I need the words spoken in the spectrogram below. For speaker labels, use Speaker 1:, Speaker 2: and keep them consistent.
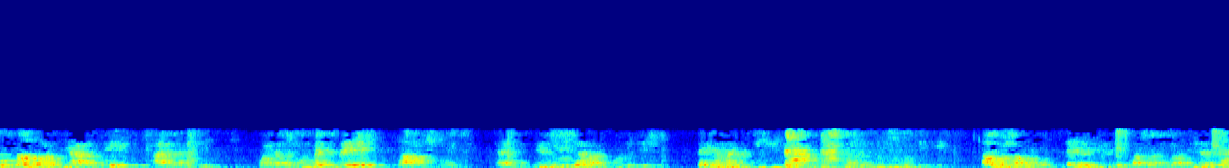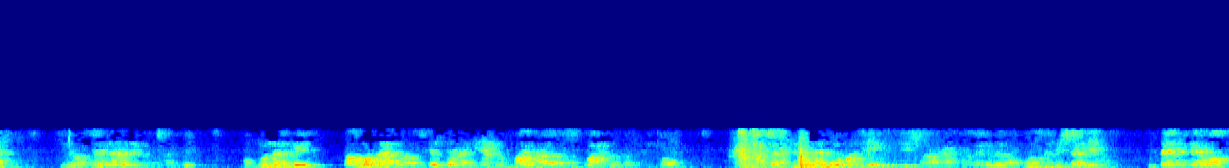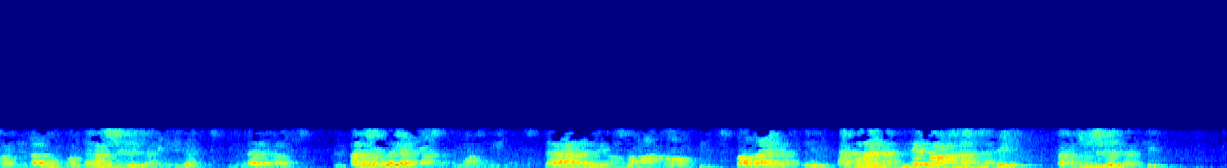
Speaker 1: وتدور فيه على إيه على البكتيريا بنقول ده يبقى إيه صعب شوية يعني الفيلم قدامك كل شيء دايما تيجي اول ما بتبص تلاقي الفيلم الرصيده ده الرصيده ده اللي مش عارفين ممكن لك إيه دور بقى الرصيده ده دي اعمل فايل على رصيد واحد ولا عشان كده ده اللي هو الايه بص في الشريحه بتلاقي حكايه واضحه من الأول ما قدامكش للبكتيريا ده الأول الفشل ده يعني عشان تبقوا مع الطرف طلع البكتيريا اما بقى دي عملها لنا إيه ما بتشوفش للبكتيريا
